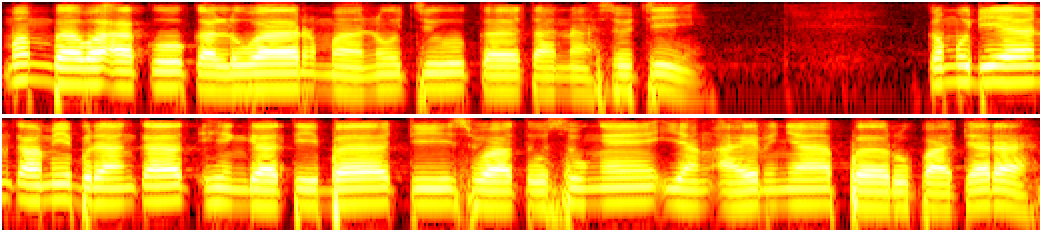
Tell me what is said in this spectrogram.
membawa aku keluar menuju ke tanah suci. Kemudian kami berangkat hingga tiba di suatu sungai yang airnya berupa darah.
